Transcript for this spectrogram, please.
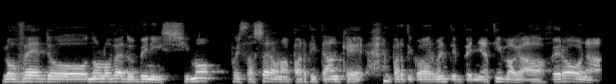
lo vedo, non lo vedo benissimo. Poi stasera è una partita anche particolarmente impegnativa a Verona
